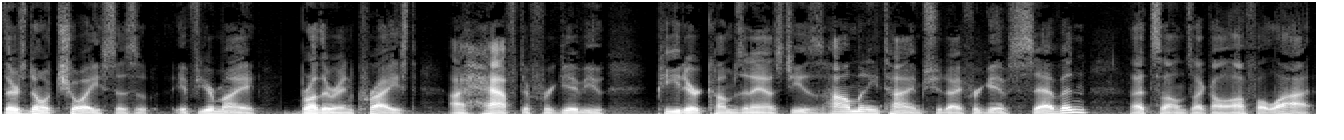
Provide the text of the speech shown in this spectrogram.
There's no choice. As if you're my brother in Christ, I have to forgive you. Peter comes and asks Jesus, How many times should I forgive? Seven? That sounds like an awful lot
